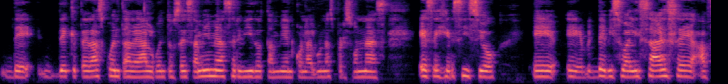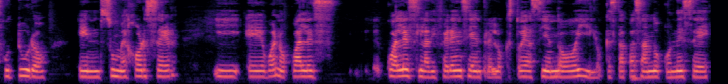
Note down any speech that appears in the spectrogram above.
de, de, que te das cuenta de algo. Entonces, a mí me ha servido también con algunas personas ese ejercicio de visualizarse a futuro en su mejor ser y bueno, cuál es, cuál es la diferencia entre lo que estoy haciendo hoy y lo que está pasando con ese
